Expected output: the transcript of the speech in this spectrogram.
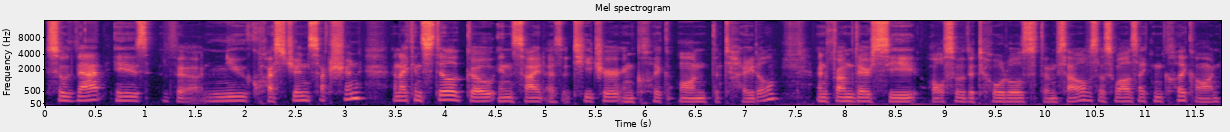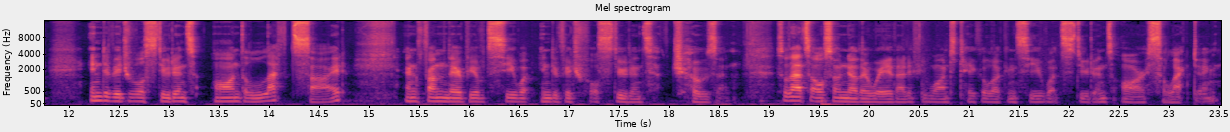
So that is the new question section and I can still go inside as a teacher and click on the title and from there see also the totals themselves as well as I can click on individual students on the left side and from there be able to see what individual students have chosen. So that's also another way that if you want to take a look and see what students are selecting.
